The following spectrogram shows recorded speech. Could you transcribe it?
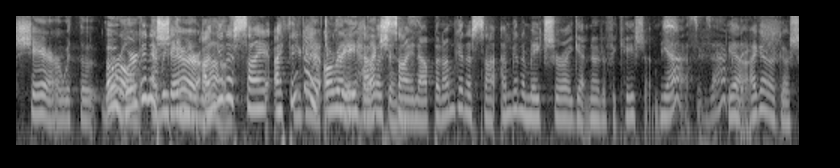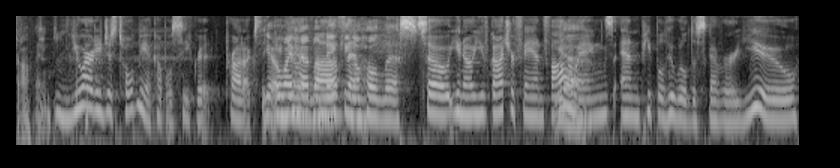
share with the world. Oh, we're going to share. I'm going to sign. I think I have already have a sign up, but I'm going to sign. I'm going to make sure I get notifications. Yes, exactly. Yeah, I got to go shopping. you already just told me a couple secret products that Yeah. you Oh, I and have. I'm making a whole list. So, you know, you've got your fan followings and people who will discover you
